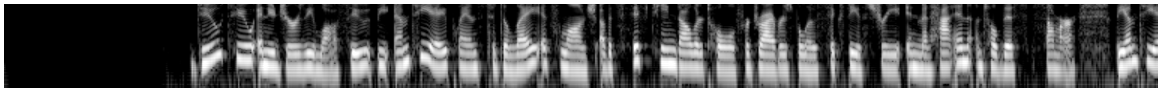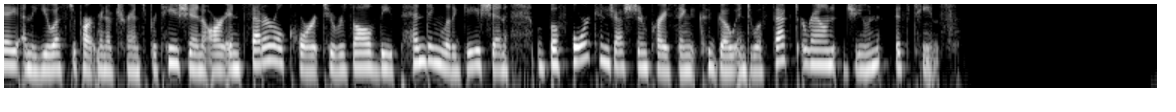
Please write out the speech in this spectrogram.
Due to a New Jersey lawsuit, the MTA plans to delay its launch of its $15 toll for drivers below 60th Street in Manhattan until this summer. The MTA and the U.S. Department of Transportation are in federal court to resolve the pending litigation before congestion pricing could go into effect around June 15th.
